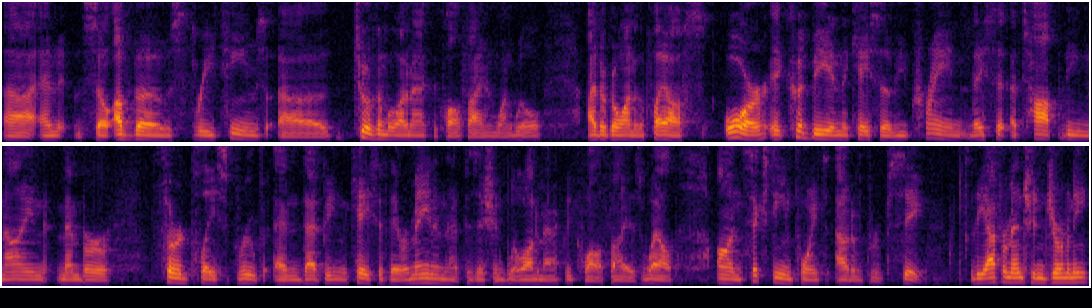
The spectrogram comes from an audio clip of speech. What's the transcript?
Uh, and so, of those three teams, uh, two of them will automatically qualify, and one will either go on to the playoffs, or it could be in the case of Ukraine, they sit atop the nine member third place group, and that being the case, if they remain in that position, will automatically qualify as well on 16 points out of Group C. The aforementioned Germany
